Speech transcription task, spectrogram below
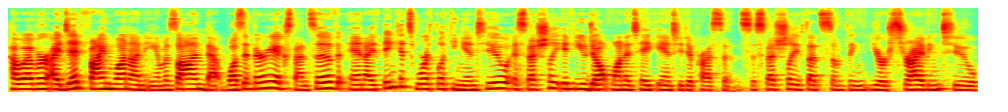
However, I did find one on Amazon that wasn't very expensive, and I think it's worth looking into, especially if you don't want to take antidepressants, especially if that's something you're striving to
